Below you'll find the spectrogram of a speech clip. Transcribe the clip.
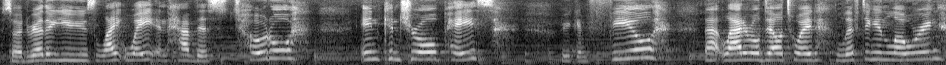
So I'd rather you use light weight and have this total in control pace where you can feel that lateral deltoid lifting and lowering.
